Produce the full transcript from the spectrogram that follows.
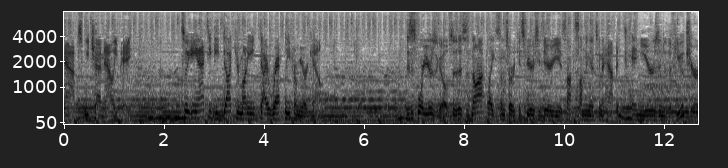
apps, WeChat and Alipay. So you can actually deduct your money directly from your account. This is four years ago, so this is not like some sort of conspiracy theory. It's not something that's going to happen 10 years into the future.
